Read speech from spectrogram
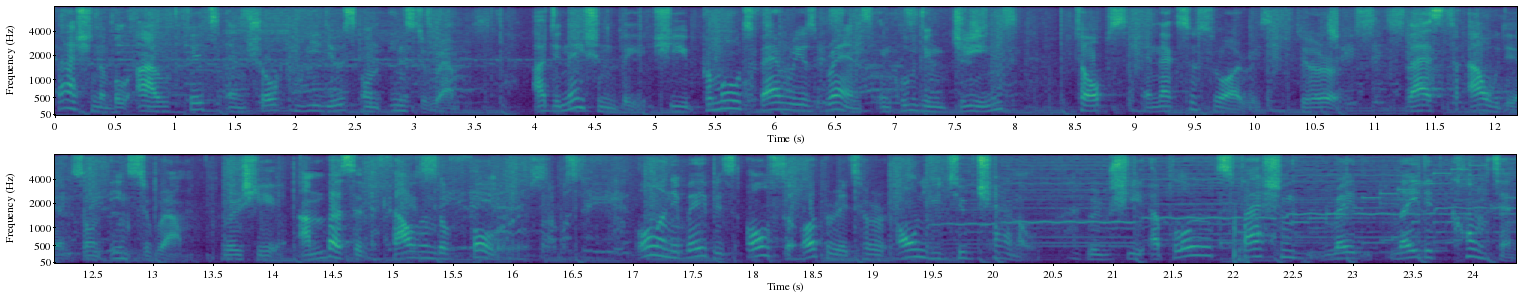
fashionable outfits and short videos on Instagram. Additionally, she promotes various brands including jeans, tops and accessories to her vast audience on Instagram, where she ambassaded thousands of followers. Olani Babies also operates her own YouTube channel, where she uploads fashion-related content.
